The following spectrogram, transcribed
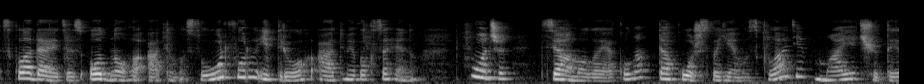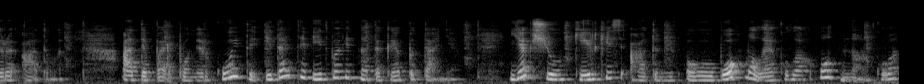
складається з одного атому сульфуру і трьох атомів оксигену. Отже, ця молекула також в своєму складі має 4 атоми. А тепер поміркуйте і дайте відповідь на таке питання. Якщо кількість атомів в обох молекулах однакова,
